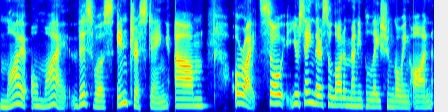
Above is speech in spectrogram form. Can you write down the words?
My, oh my, this was interesting. Um, all right. So you're saying there's a lot of manipulation going on.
